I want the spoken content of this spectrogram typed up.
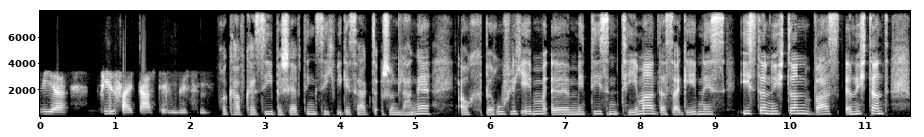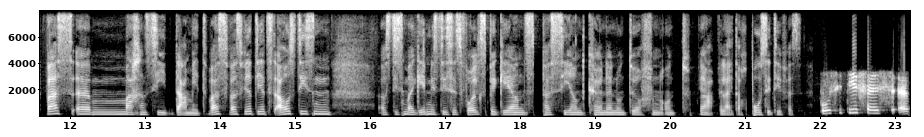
wir Vielfalt darstellen müssen. Frau Kafka, Sie beschäftigen sich, wie gesagt, schon lange, auch beruflich eben äh, mit diesem Thema. Das Ergebnis ist ernüchternd. Was, ernüchternd. Was ähm, machen Sie damit? Was, was wird jetzt aus diesem, aus diesem Ergebnis dieses Volksbegehrens passieren können und dürfen und ja, vielleicht auch Positives? Positives, äh,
